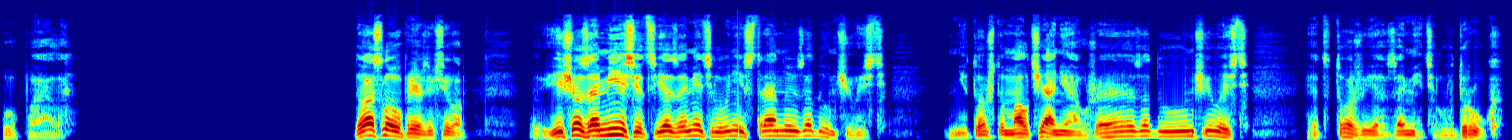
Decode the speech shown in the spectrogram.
упала. Два слова прежде всего. Еще за месяц я заметил в ней странную задумчивость. Не то что молчание, а уже задумчивость. Это тоже я заметил вдруг.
